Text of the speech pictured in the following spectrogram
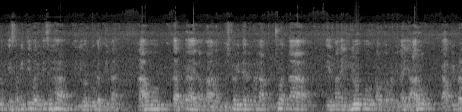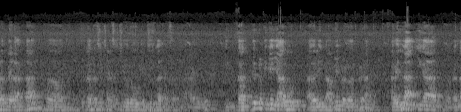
ನಮಗೆ ಸಮಿತಿ ವರದಿ ಸಹ ಇಲ್ಲಿವರೆಗೂ ಬಂದಿಲ್ಲ. ನಾವು ತರ್ಕ ನಮ್ಮ ವಿಶ್ವವಿದ್ಯಾಲಯಗಳನ್ನ ಮುಚ್ಚುವಂತ ತೀರ್ಮಾನ ಇಲ್ಲಿವರೆಗೂ ನಾವು ತಗೊಂಡಿಲ್ಲ. ಯಾರು ಕಾಪಿ ಬೇಡ ಬೇಡ ಅಂತ ಉನ್ನತ ಶಿಕ್ಷಣ ಸಚಿವರು ಎಂ ಸಿ ಸುಧಾಕರ್ ಸರ್ ಸದ್ಯ ಮಟ್ಟಿಗೆ ಯಾರು ಅದರಲ್ಲಿ ಗಾಬರಿ ಬೇಡೋದು ಬೇಡ. ನಾವೆಲ್ಲ ಈಗ, ನನ್ನ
